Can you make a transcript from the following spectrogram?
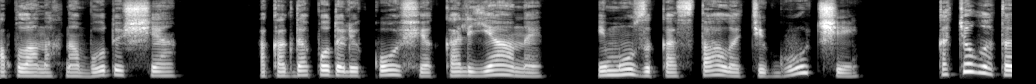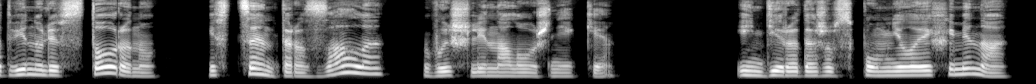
о планах на будущее. А когда подали кофе, кальяны и музыка стала тягучей, котел отодвинули в сторону, и в центр зала вышли наложники. Индира даже вспомнила их имена.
